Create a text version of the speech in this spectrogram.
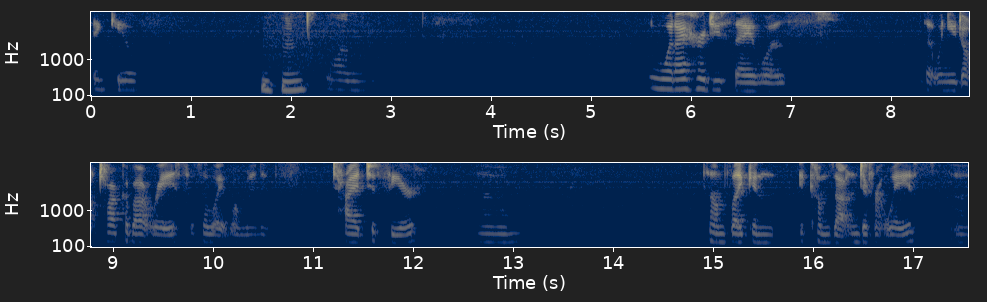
Thank you. Mhm. Um, what I heard you say was that when you don't talk about race as a white woman, it's tied to fear. Um, sounds like in, it comes out in different ways. Um,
